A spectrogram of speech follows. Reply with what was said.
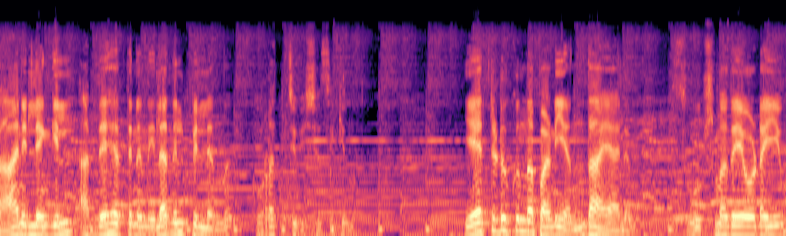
താനില്ലെങ്കിൽ അദ്ദേഹത്തിന് നിലനിൽപ്പില്ലെന്ന് ഉറച്ചു വിശ്വസിക്കുന്നു. ഏറ്റെടുക്കുന്ന പണി എന്തായാലും സൂക്ഷ്മതയോടെയും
